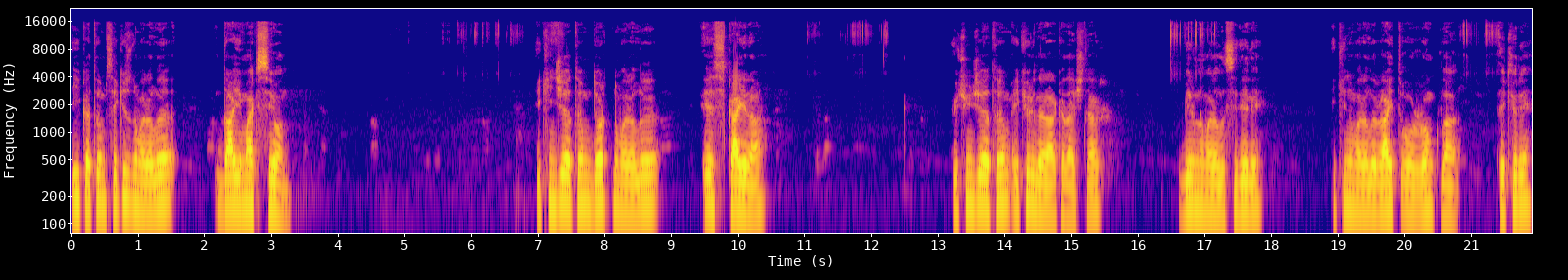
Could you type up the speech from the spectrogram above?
ilk atım 8 numaralı Daimaxion. İkinci atım 4 numaralı Eskayra. Üçüncü atım Ekürüler arkadaşlar. Bir numaralı Sideli. iki numaralı Right or Wrong'la Eküri.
